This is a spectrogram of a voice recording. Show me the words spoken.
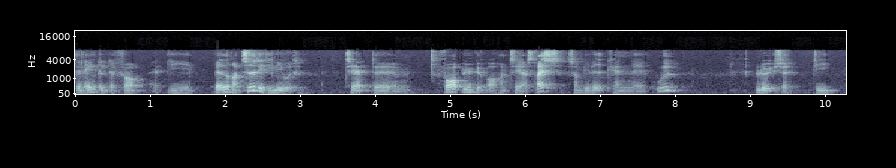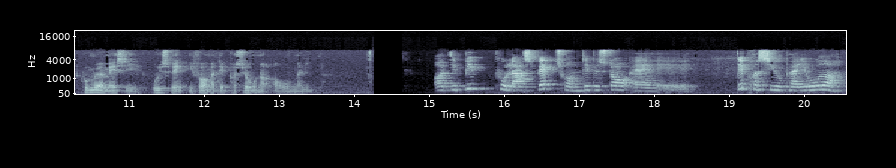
den enkelte for at blive bedre tidligt i livet til at øh, forebygge og håndtere stress, som vi ved kan øh, udløse de humørmæssige udsving i form af depressioner og mani. Og det bipolare spektrum, det består af øh, depressive perioder,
